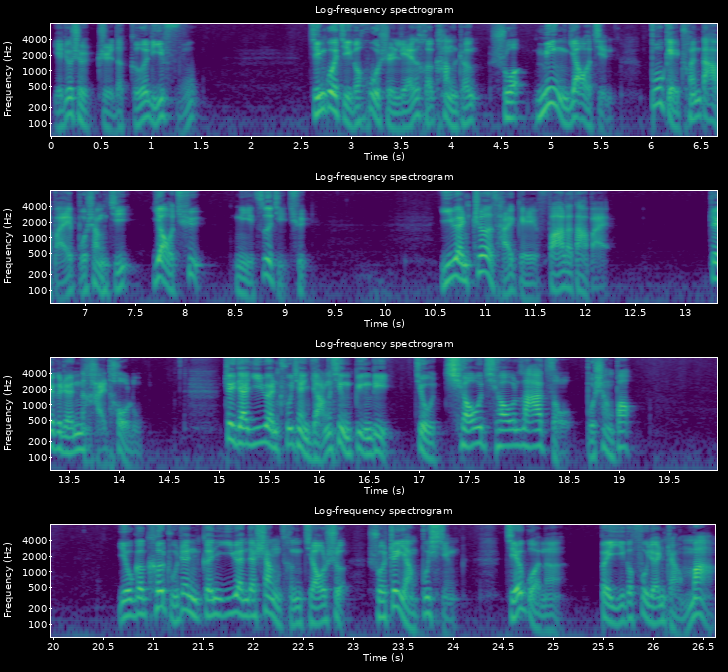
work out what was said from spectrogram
也就是指的隔离服。经过几个护士联合抗争，说命要紧。不给穿大白，不上机，要去你自己去。医院这才给发了大白。这个人还透露，这家医院出现阳性病例就悄悄拉走，不上报。有个科主任跟医院的上层交涉，说这样不行。结果呢，被一个副院长骂，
